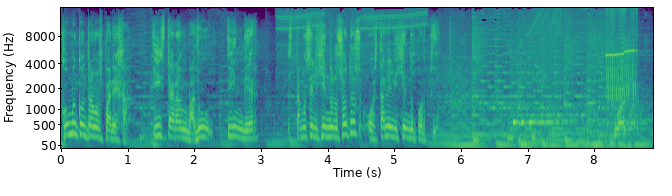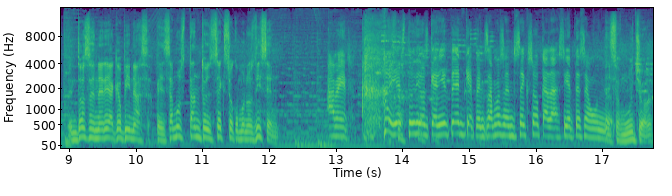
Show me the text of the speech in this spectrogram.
¿Cómo encontramos pareja? Instagram, Badoo, Tinder, ¿estamos eligiendo nosotros o están eligiendo por ti? Entonces, Nerea, ¿qué opinas? ¿Pensamos tanto en sexo como nos dicen? A ver, hay estudios que dicen que pensamos en sexo cada siete segundos. Eso es mucho, ¿eh?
